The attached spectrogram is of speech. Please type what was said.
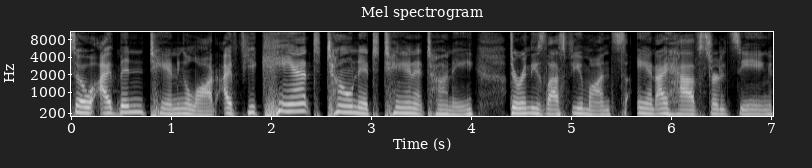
So I've been tanning a lot. If you can't tone it, tan it, honey, during these last few months. And I have started seeing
